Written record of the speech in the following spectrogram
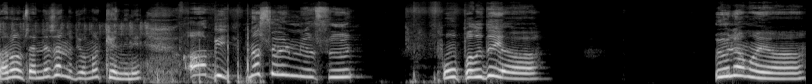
Lan oğlum sen ne zannediyorsun lan kendini? Abi nasıl ölmüyorsun? Pompaladı ya. Öl ama ya.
